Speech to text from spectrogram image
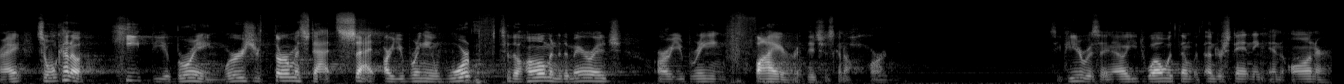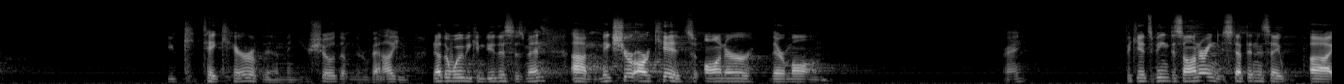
Right? So, what kind of heat do you bring? Where's your thermostat set? Are you bringing warmth to the home and to the marriage, or are you bringing fire that's just going to harden? See, Peter was saying, "No, you dwell with them with understanding and honor. You take care of them and you show them their value. Another way we can do this as men, um, make sure our kids honor their mom. Right? the kid's being dishonoring, you step in and say, uh,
